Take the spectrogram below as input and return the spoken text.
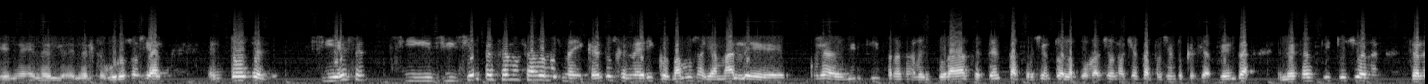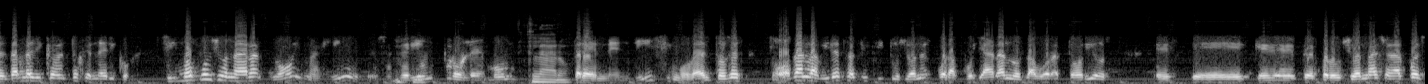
en, en el, en el Seguro Social. Entonces, si ese si, si siempre se han usado los medicamentos genéricos, vamos a llamarle, voy a decir cifras aventuradas, 70% de la población, 80% que se atienda en esas instituciones, se les da medicamento genérico. Si no funcionaran, no, imagínense, o sea, sería un problemón Claro. tremendísimo. ¿verdad? Entonces, toda la vida esas instituciones por apoyar a los laboratorios este, que de producción nacional, pues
